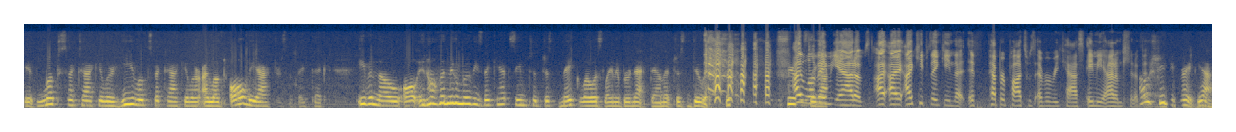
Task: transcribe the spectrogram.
It looked spectacular. He looked spectacular. I loved all the actors that they picked. Even though all in all the new movies they can't seem to just make Lois Lane a brunette, damn it, just do it. i love amy adams I, I i keep thinking that if pepper potts was ever recast amy adams should have oh, been Oh, she'd be great, yeah.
